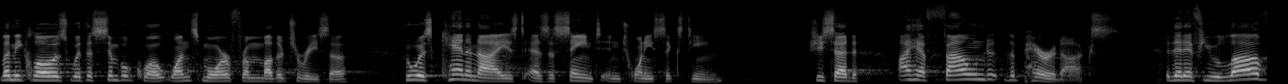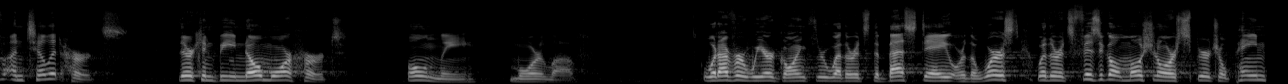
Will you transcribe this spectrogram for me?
Let me close with a simple quote once more from Mother Teresa who was canonized as a saint in 2016. She said, I have found the paradox that if you love until it hurts, there can be no more hurt, only more love. Whatever we are going through, whether it's the best day or the worst, whether it's physical, emotional, or spiritual pain,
